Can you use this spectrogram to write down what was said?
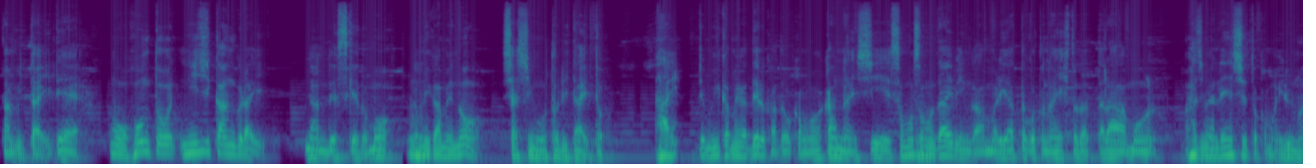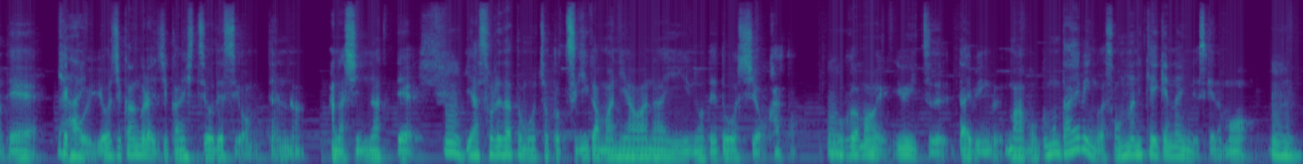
たみたいでもう本当2時間ぐらいなんですけども、うんウミガメの写真を撮りたいとはい。でウミガメが出るかどうかも分かんないしそもそもダイビングあんまりやったことない人だったらもう初めは練習とかもいるので結構はい4時間ぐらい時間必要ですよみたいな話になって、うんいやそれだともうちょっと次が間に合わないのでどうしようかと。うん僕はまあ唯一ダイビングまあ僕もダイビングはそんなに経験ないんですけども、うん。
